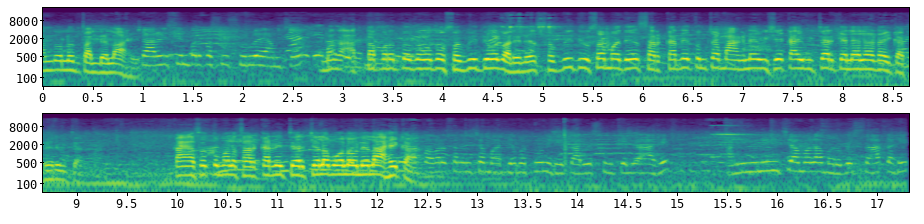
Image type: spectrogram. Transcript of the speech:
आंदोलन चाललेलं आहे. चार डिसेंबरपासून सुरू आहे आमचं. मग आतापर्यंत जवळजवळ सव्वीस दिवस झालेले आहेत. सव्वीस दिवसामध्ये सरकारने तुमच्या मागण्याविषयी काही विचार केलेला नाही का फेरविचार? काय असं तुम्हाला सरकारने चर्चेला बोलवलेलं आहे का? पवार सरांच्या माध्यमातून हे कार्य सुरू केले आहे. आणि युनियनची आम्हाला भरघोस साथ आहे.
